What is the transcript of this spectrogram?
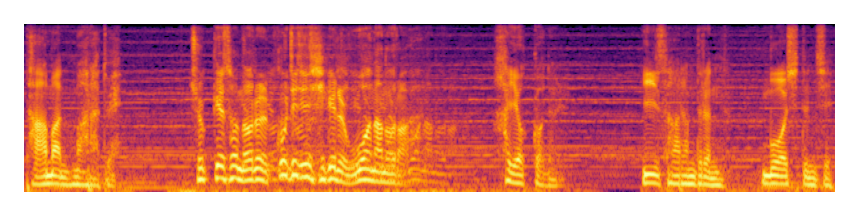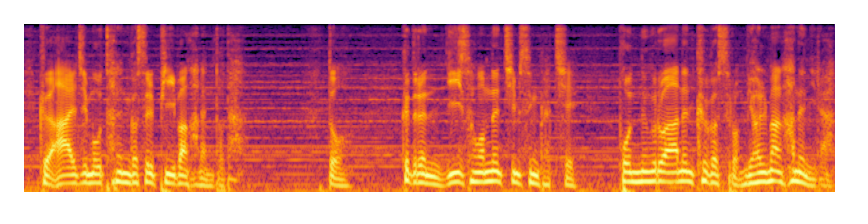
다만 말하되 주께서 너를 꾸짖으시기를 원하노라. 하였거늘 이 사람들은 무엇이든지 그 알지 못하는 것을 비방하는도다. 또 그들은 이성 없는 짐승같이 본능으로 아는 그것으로 멸망하느니라.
